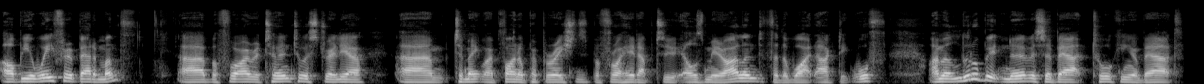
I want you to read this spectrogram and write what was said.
I'll be away for about a month uh, before I return to Australia um, to make my final preparations before I head up to Ellesmere Island for the White Arctic Wolf. I'm a little bit nervous about talking about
